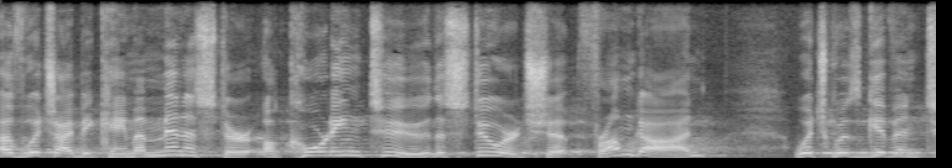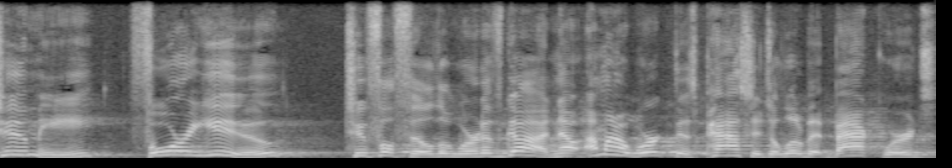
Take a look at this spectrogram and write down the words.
of which I became a minister according to the stewardship from God, which was given to me for you to fulfill the word of God. Now, I'm going to work this passage a little bit backwards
